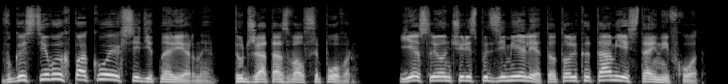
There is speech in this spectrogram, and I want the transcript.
В гостевых покоях сидит, наверное, тут же отозвался повар. Если он через подземелье, то только там есть тайный вход.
